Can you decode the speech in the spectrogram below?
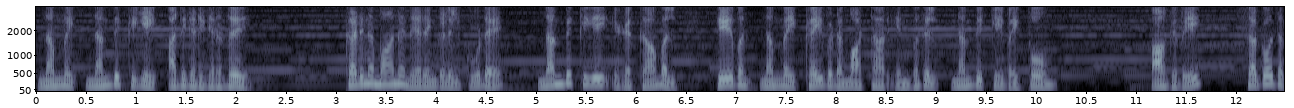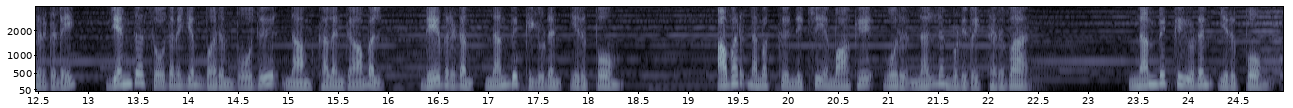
நம்மை நம்பிக்கையை அதிகரிக்கிறது. கடினமான நேரங்களில் கூட நம்பிக்கையை இழக்காமல் தேவன் நம்மை கைவிட மாட்டார் என்பதில் நம்பிக்கை வைப்போம். ஆகவே சகோதரர்களே எந்த சோதனையும் வரும்போது நாம் கலங்காமல் தேவரிடம் நம்பிக்கையுடன் இருப்போம். அவர் நமக்கு நிச்சயமாக ஒரு நல்ல முடிவை தருவார். நம்பிக்கையுடன் இருப்போம்.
